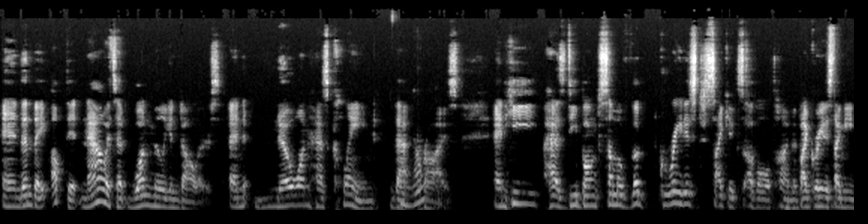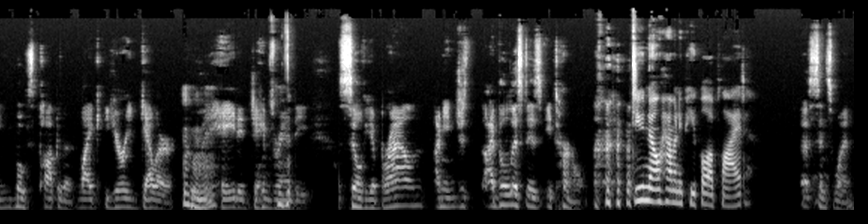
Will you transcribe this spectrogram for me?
And then they upped it. Now it's at $1 million. And no one has claimed that No. prize. And he has debunked some of the greatest psychics of all time. And by greatest, I mean most popular, like Uri Geller, who Mhm. hated James Randi, Sylvia Browne. I mean, just I, the list is eternal. Do you know how many people applied Uh, Since when?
